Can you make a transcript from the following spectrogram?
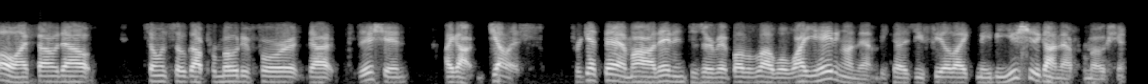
oh i found out so and so got promoted for that position i got jealous forget them ah oh, they didn't deserve it blah blah blah well why are you hating on them because you feel like maybe you should have gotten that promotion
